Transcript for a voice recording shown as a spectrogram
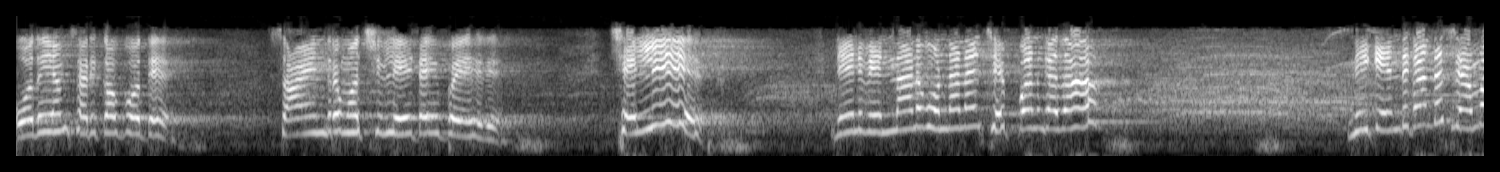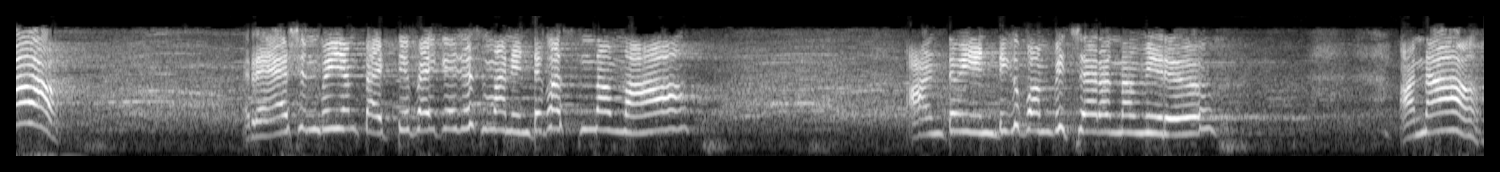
ఉదయం సరికపోతే సాయంత్రం వచ్చి లేట్ అయిపోయేది. చెల్లి నేను విన్నాను ఉన్నానని చెప్పాను కదా. నీకెందుకంత శ్రమ? రేషన్ బియ్యం థర్టీ ఫైవ్ కేజెస్ మన ఇంటికి వస్తుందమ్మా. అంటూ ఇంటికి పంపించారన్నా మీరు. అన్నా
